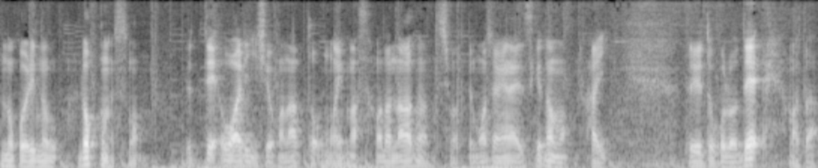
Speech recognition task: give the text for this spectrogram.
残りの6個の質問言って終わりにしようかなと思います。また長くなってしまって申し訳ないですけども、はい。というところで、また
